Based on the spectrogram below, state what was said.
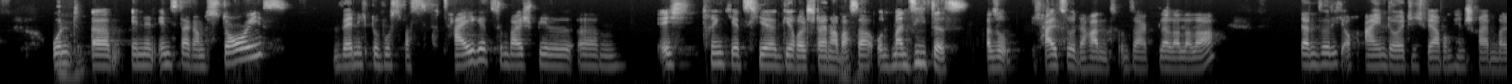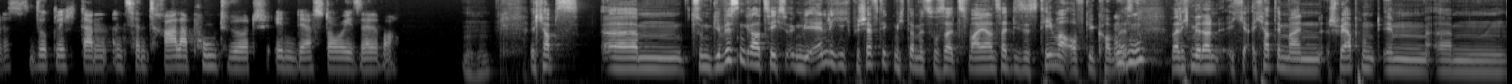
Und mhm. ähm, in den Instagram Stories, wenn ich bewusst was zeige, zum Beispiel ähm, ich trinke jetzt hier Gerolsteiner Wasser und man sieht es. Also ich halte so in der Hand und sage la dann würde ich auch eindeutig Werbung hinschreiben, weil das wirklich dann ein zentraler Punkt wird in der Story selber. Mhm. Ich habe es ähm, zum gewissen Grad sehe ich es irgendwie ähnlich. Ich beschäftige mich damit so seit zwei Jahren, seit dieses Thema aufgekommen ist, mhm. weil ich mir dann, ich, ich hatte meinen Schwerpunkt im ähm,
